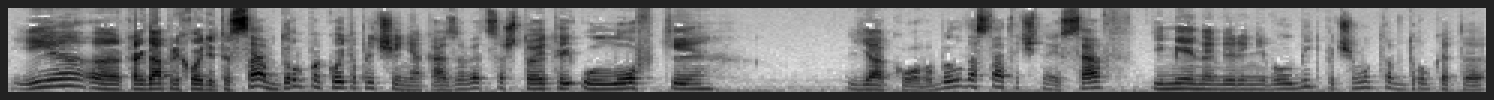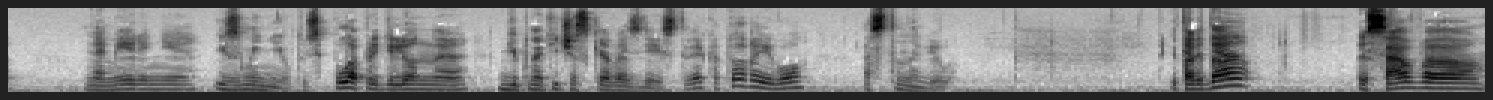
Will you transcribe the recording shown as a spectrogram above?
И э, когда приходит Иса, вдруг по какой-то причине оказывается, что этой уловки Якова было достаточно. Исав, имея намерение его убить, почему-то вдруг это намерение изменил. То есть было определенное гипнотическое воздействие, которое его остановило. И тогда Исава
